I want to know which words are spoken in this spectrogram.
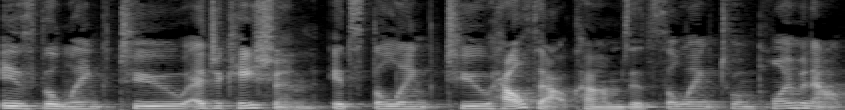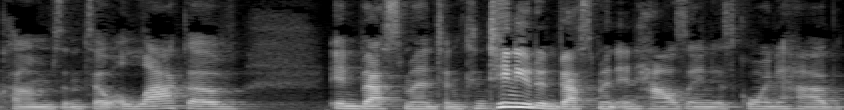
is the link to education. It's the link to health outcomes. It's the link to employment outcomes. And so a lack of investment and continued investment in housing is going to have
